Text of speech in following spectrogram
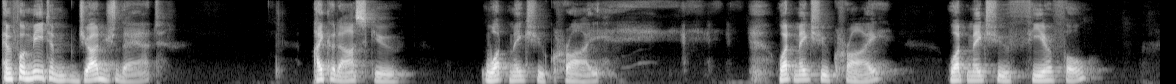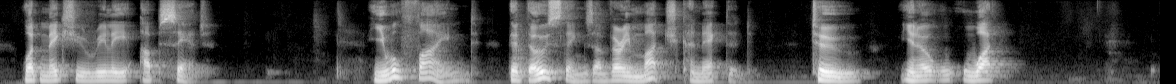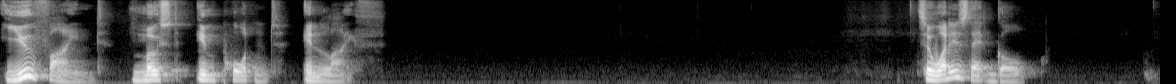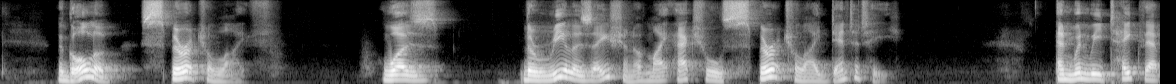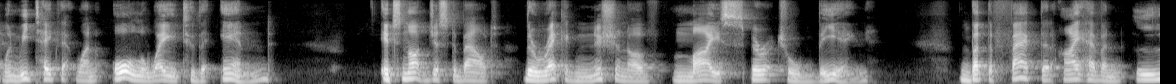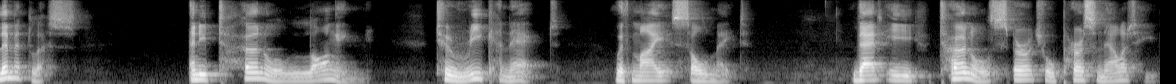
And for me to judge that, I could ask you, what makes you cry? what makes you cry? What makes you fearful? what makes you really upset, you will find that those things are very much connected to, you know, what you find most important in life. So, what is that goal? The goal of spiritual life was the realization of my actual spiritual identity. And when we take that, when we take that one all the way to the end, it's not just about the recognition of my spiritual being, but the fact that I have a limitless, an eternal longing to reconnect with my soulmate. That eternal spiritual personality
